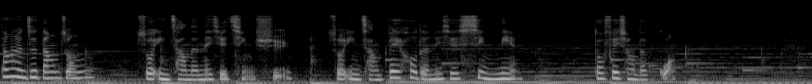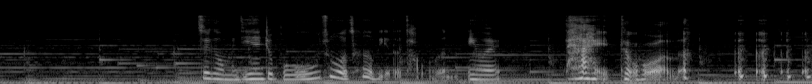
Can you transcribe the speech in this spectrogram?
当然，这当中所隐藏的那些情绪，所隐藏背后的那些信念，都非常的广。这个我们今天就不做特别的讨论，因为太多了。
